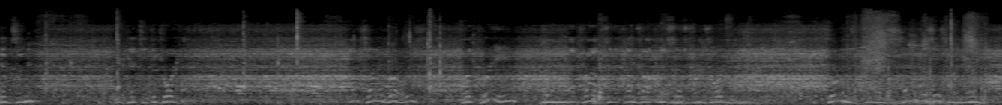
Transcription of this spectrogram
Gibson. He kicks it to Jordan. Outside Rose for three. That drops and it comes off an assist from Jordan. Jordan's seventh assist in the game.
